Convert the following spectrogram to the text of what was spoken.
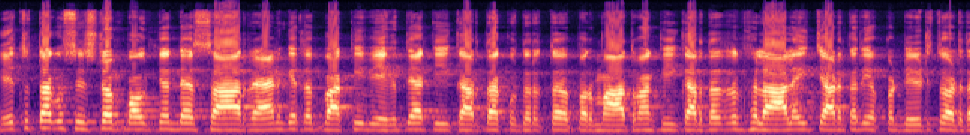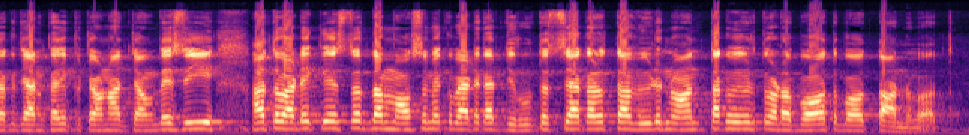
ਇੱਥੋਂ ਤੱਕ ਸਿਸਟਮ ਪਹੁੰਚਣ ਦੇ ਸਾਰ ਰਹਿਣਗੇ। ਤਾਂ ਬਾਕੀ ਵੇਖਦੇ ਆ ਕੀ ਕਰਦਾ ਕੁਦਰਤ, ਪਰਮਾਤਮਾ ਕੀ ਕਰਦਾ। ਤਾਂ ਫਿਲਹਾਲ ਇਹ ਜਾਣਕਾਰੀ ਅਪਡੇਟ ਤੁਹਾਡੇ ਤੱਕ ਜਾਣਕਾਰੀ ਪਹੁੰਚਾਉਣਾ ਚਾਹੁੰਦੇ ਸੀ। ਆ ਤੁਹਾਡੇ ਕਿਸ ਤਰ੍ਹਾਂ ਦਾ ਮੌਸਮ ਇੱਕ ਬੈਠ ਕਰ ਜਰੂਰ ਦੱਸਿਆ ਕਰੋ। ਤਾਂ ਵੀਡੀਓ ਨੂੰ ਅੰਤ ਤੱਕ ਵੇਖੋ ਤੁਹਾਡਾ ਬਹੁਤ ਬਹੁਤ ਧੰਨਵਾਦ।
